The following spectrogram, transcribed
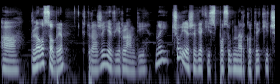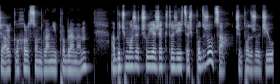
A dla osoby, która żyje w Irlandii, no i czuje, że w jakiś sposób narkotyki czy alkohol są dla niej problemem, a być może czuje, że ktoś jej coś podrzuca, czy podrzucił,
